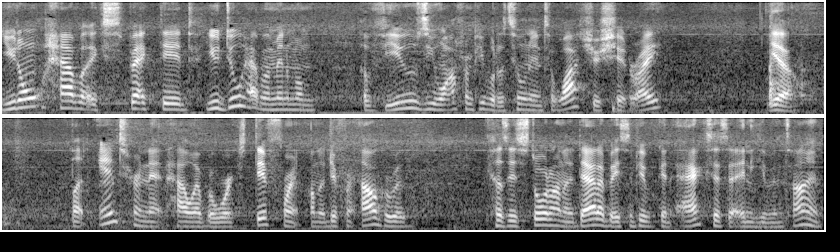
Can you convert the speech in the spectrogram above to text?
you don't have an expected, you do have a minimum of views you want from people to tune in to watch your shit, right? Yeah. But internet, however, works different on a different algorithm because it's stored on a database and people can access at any given time.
